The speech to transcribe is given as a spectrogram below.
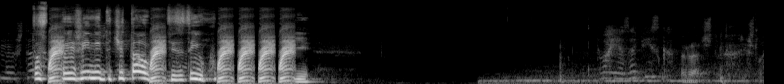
Ну что? Та я ж і не дочитав, ти за цей хуй. Твоя записка. Рад, что ты пришла.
